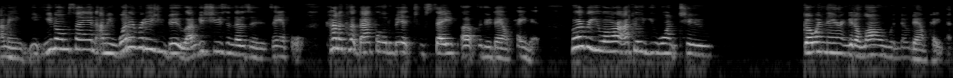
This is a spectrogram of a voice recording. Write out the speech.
I mean, you, know what I'm saying? I mean, whatever it is you do, I'm just using those as an example. Kind of cut back a little bit to save up for their down payment. Whoever you are, I feel you want to go in there and get a loan with no down payment.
